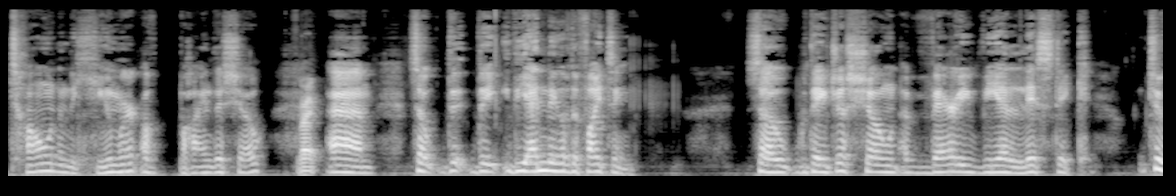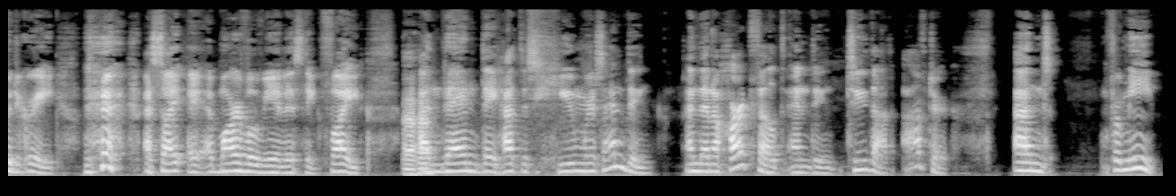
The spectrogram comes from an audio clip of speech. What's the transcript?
tone and the humor of behind this show. Right. Um, so the, the, the ending of the fight scene. So they've just shown a very realistic, to a degree, a, sci- a Marvel realistic fight. Uh-huh. And then they had this humorous ending and then a heartfelt ending to that after. And for me,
